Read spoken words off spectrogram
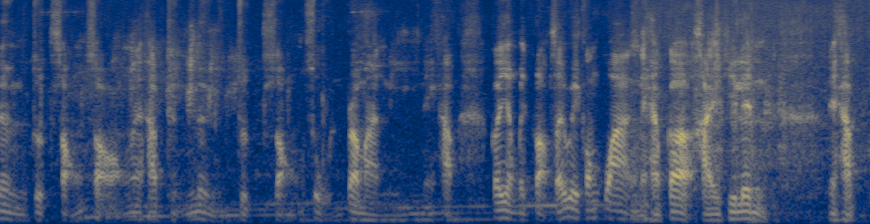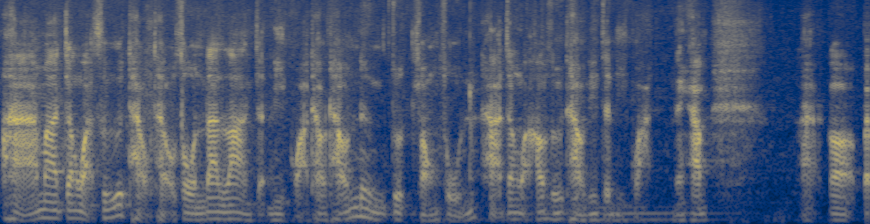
หนึ่งจุดสองสองนะครับ ถึงหนึ่งจุดสองศูนย์ประมาณนี้นะครับ ก็ยังเป็นกรอบไซด์เวย์กว้างๆนะครับ ก็ใครที่เล่น นะครับหามาจังหวะซื้อแถวแถวโซนด้านล่างจะดีกว่าแถวแถวหนึ่งจุดสองศูนย์หาจังหวะเข้าซื้อแถวนี้จะดีกว่านะครับอ่าก็ไป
